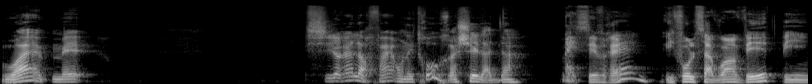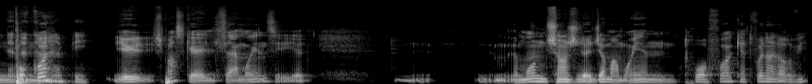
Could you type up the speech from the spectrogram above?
Ouais, mais si j'aurais à le refaire, on est trop rushé là-dedans. Ben, c'est vrai. Il faut le savoir vite, puis nanana, Pourquoi? puis... Je pense que c'est la moyenne, c'est. Le monde change de job en moyenne trois fois, quatre fois dans leur vie.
